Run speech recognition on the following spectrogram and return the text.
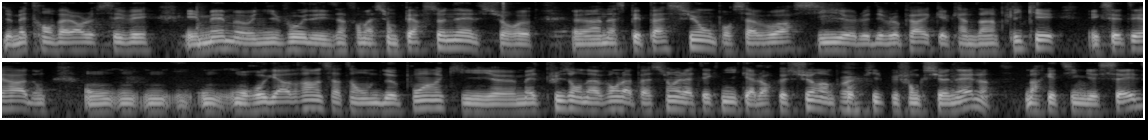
de mettre en valeur le CV et même au niveau des informations personnelles sur un aspect passion pour savoir si le développeur est quelqu'un d'impliqué, etc. Donc on, on, on, on regardera un certain nombre de points qui euh, mettent plus en avant la passion et la technique, alors que sur un profil plus fonctionnel, marketing et sales,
